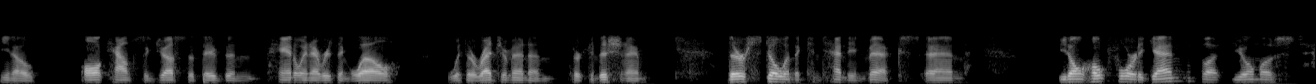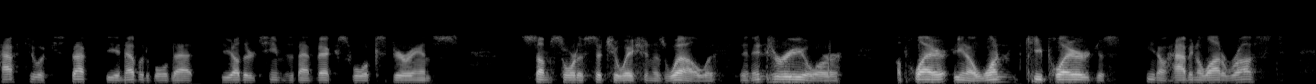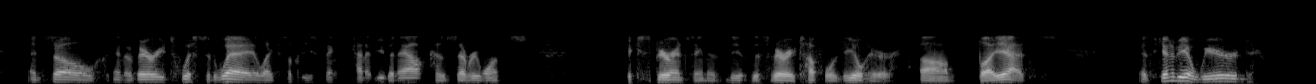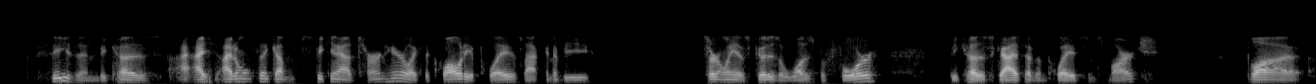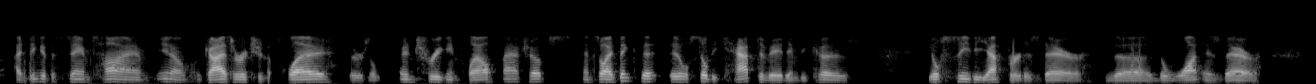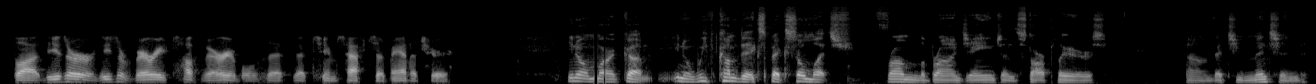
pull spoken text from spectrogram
you know, all counts suggest that they've been handling everything well with their regimen and their conditioning, they're still in the contending mix. And you don't hope for it again, but you almost have to expect the inevitable that the other teams in that mix will experience some sort of situation as well with an injury or a player, you know, one key player just, you know, having a lot of rust and so, in a very twisted way, like some of these things kind of even out because everyone's experiencing this this very tough ordeal here. Um, but yeah, it's it's going to be a weird season because I, I I don't think I'm speaking out of turn here. Like the quality of play is not going to be certainly as good as it was before because guys haven't played since March. But I think at the same time, you know, guys are itching to play. There's a, intriguing playoff matchups, and so I think that it'll still be captivating because you'll see the effort is there, the the want is there. But these are these are very tough variables that that teams have to manage here. You know, Mark, um, you know, we've come to expect so much from LeBron James and the star players um, that you mentioned.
